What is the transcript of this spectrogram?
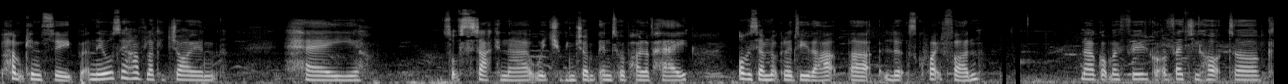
pumpkin soup and they also have like a giant hay sort of stack in there which you can jump into a pile of hay. Obviously i'm not going to do that but looks quite fun. Now i've got my food got a veggie hot dog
